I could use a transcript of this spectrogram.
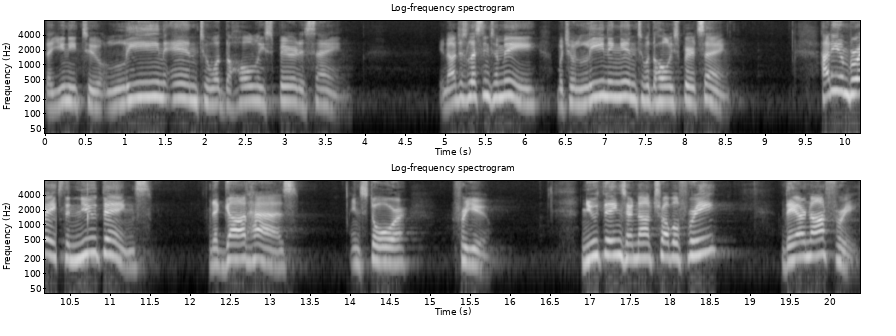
That you need to lean into what the Holy Spirit is saying. You're not just listening to me, but you're leaning into what the Holy Spirit's saying. How do you embrace the new things that God has in store for you? New things are not trouble free, they are not free.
